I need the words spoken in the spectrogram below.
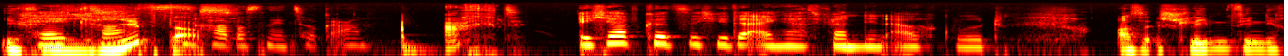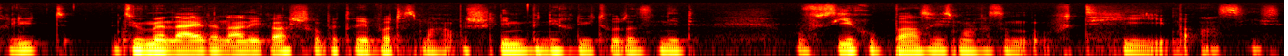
Ich Hey, liebe Ich habe das. das nicht so gern. Echt. Ich habe kürzlich wieder eingehört, ich fand ihn auch gut. Also schlimm finde ich Leute, tut mir leid an alle Gastrobetriebe, die das machen, aber schlimm finde ich Leute, die das nicht auf Sirupbasis machen, sondern auf Teebasis.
